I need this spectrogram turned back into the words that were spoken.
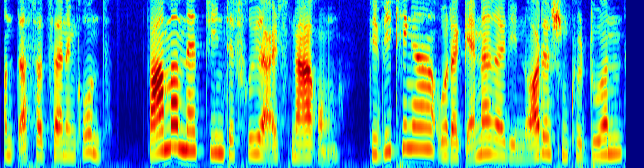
Und das hat seinen Grund. Warmer Met diente früher als Nahrung. Die Wikinger oder generell die nordischen Kulturen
